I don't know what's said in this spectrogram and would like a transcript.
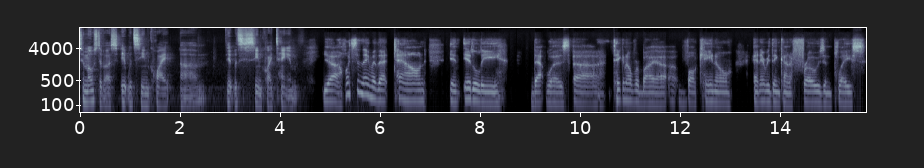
to most of us it would seem quite um, it would seem quite tame. Yeah. What's the name of that town in Italy that was uh, taken over by a, a, volcano and everything kind of froze in place.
